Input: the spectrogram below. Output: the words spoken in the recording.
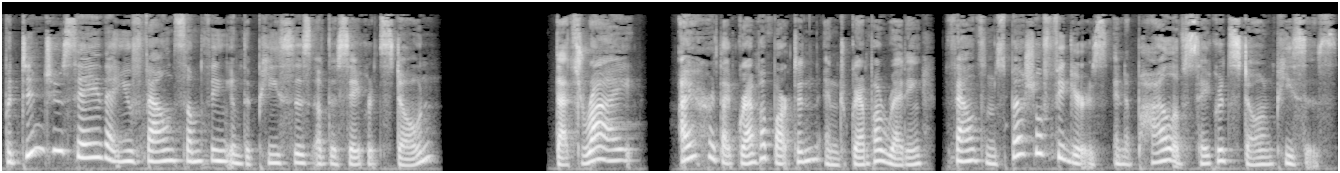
But didn't you say that you found something in the pieces of the sacred stone? That's right. I heard that Grandpa Barton and Grandpa Redding found some special figures in a pile of sacred stone pieces.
